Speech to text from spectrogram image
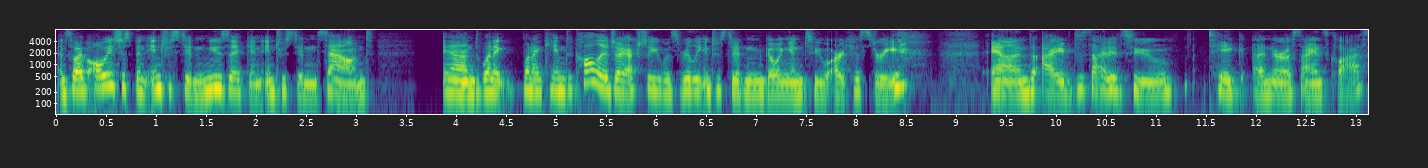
And so I've always just been interested in music and interested in sound. And when it when I came to college, I actually was really interested in going into art history. and I decided to take a neuroscience class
